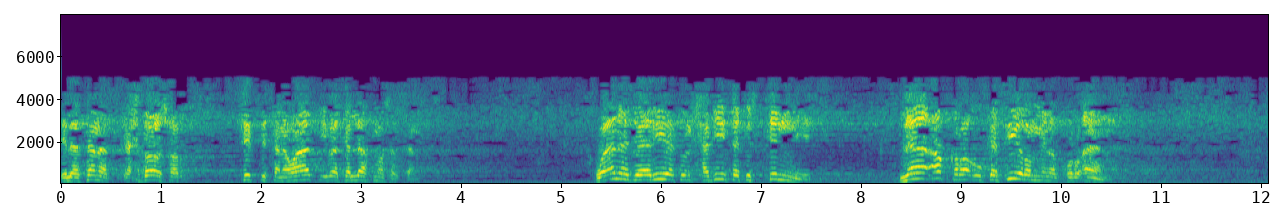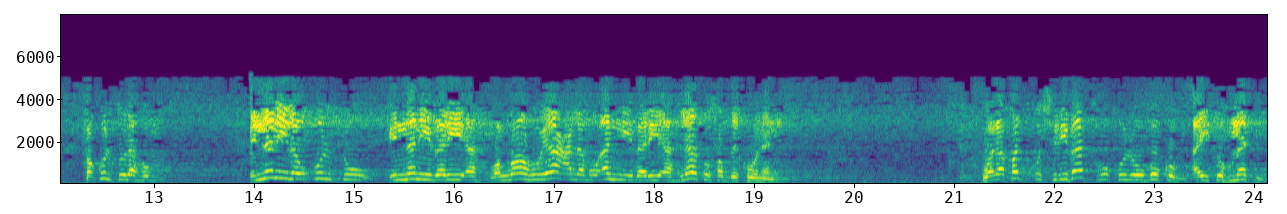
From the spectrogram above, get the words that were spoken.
إلى سنة 11 ست سنوات يبقى كان لها 12 سنة. وأنا جارية حديثة السن لا أقرأ كثيرا من القرآن. فقلت لهم إنني لو قلت إنني بريئة والله يعلم أني بريئة لا تصدقونني. ولقد أشربته قلوبكم أي تهمتي.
